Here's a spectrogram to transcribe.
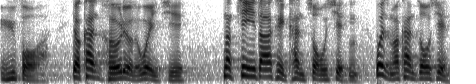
与否啊，要看河流的位阶。那建议大家可以看周线。为什么要看周线？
